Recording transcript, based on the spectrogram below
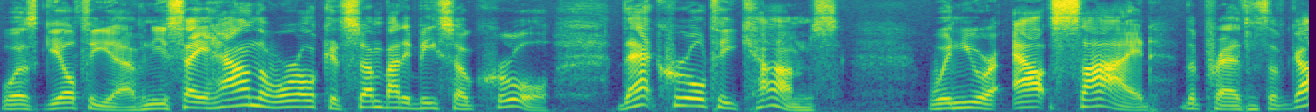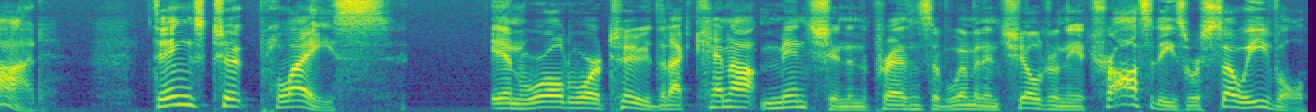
was guilty of. And you say, how in the world could somebody be so cruel? That cruelty comes when you are outside the presence of God. Things took place in World War II that I cannot mention in the presence of women and children. The atrocities were so evil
